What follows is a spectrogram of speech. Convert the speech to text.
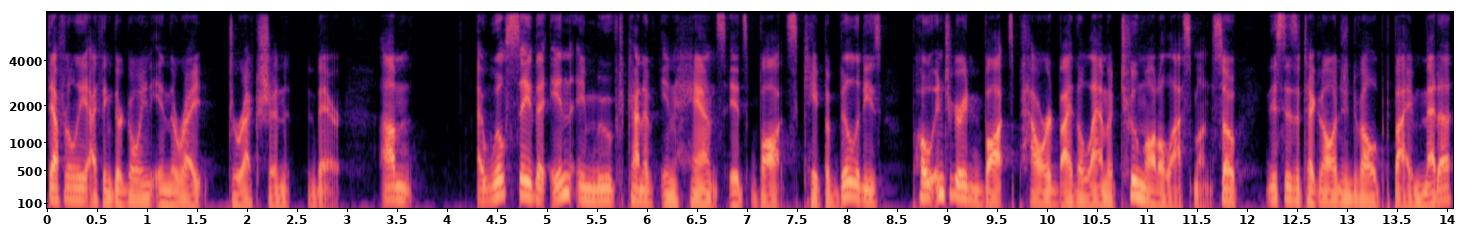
definitely, I think they're going in the right direction there. Um, I will say that in a move to kind of enhance its bots capabilities, Poe integrated bots powered by the Llama 2 model last month. So this is a technology developed by Meta,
